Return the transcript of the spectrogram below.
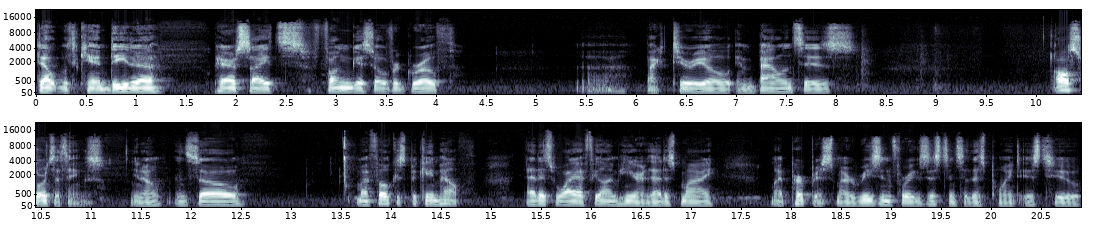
dealt with candida, parasites, fungus overgrowth, uh, bacterial imbalances, all sorts of things, you know. And so my focus became health. That is why I feel I'm here. That is my my purpose, my reason for existence at this point is to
